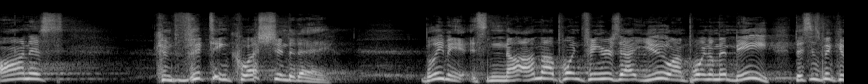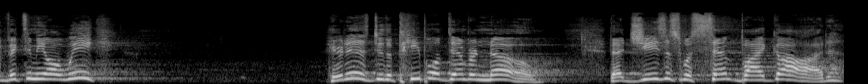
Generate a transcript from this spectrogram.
honest, convicting question today. Believe me, it's not, I'm not pointing fingers at you, I'm pointing them at me. This has been convicting me all week. Here it is. Do the people of Denver know that Jesus was sent by God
